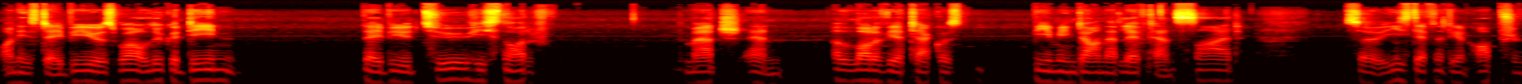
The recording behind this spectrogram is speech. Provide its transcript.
on his debut as well. Lucas Digne debuted too. He started the match, and a lot of the attack was beaming down that left hand side. So he's definitely an option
